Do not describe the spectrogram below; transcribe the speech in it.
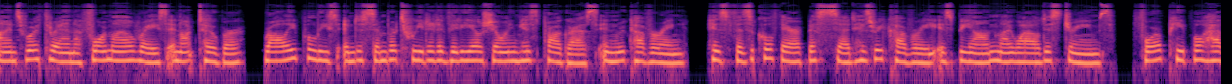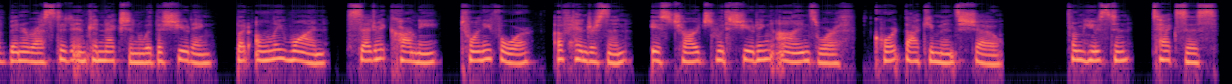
Ainsworth ran a four mile race in October. Raleigh police in December tweeted a video showing his progress in recovering. His physical therapist said his recovery is beyond my wildest dreams. Four people have been arrested in connection with the shooting, but only one, Cedric Carney, 24, of Henderson, is charged with shooting Ainsworth, court documents show. From Houston, Texas,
